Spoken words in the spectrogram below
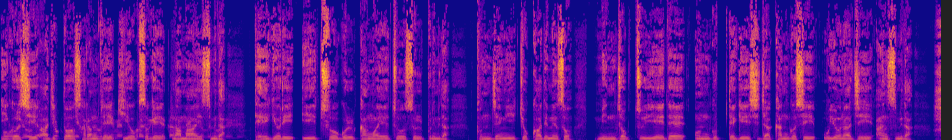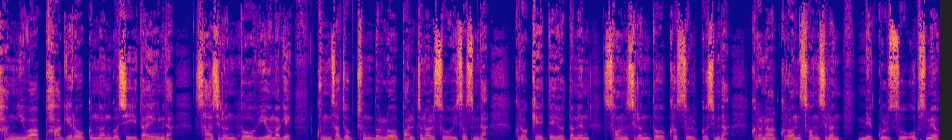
이것이 아직도 사람들의 기억 속에 남아 있습니다. 대결이 이 추억을 강화해 줬을 뿐입니다. 분쟁이 격화되면서 민족주의에 대해 언급되기 시작한 것이 우연하지 않습니다. 항의와 파괴로 끝난 것이 다행입니다. 사실은 더 위험하게 군사적 충돌로 발전할 수 있었습니다. 그렇게 되었다면 손실은 더 컸을 것입니다. 그러나 그런 손실은 메꿀 수 없으며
